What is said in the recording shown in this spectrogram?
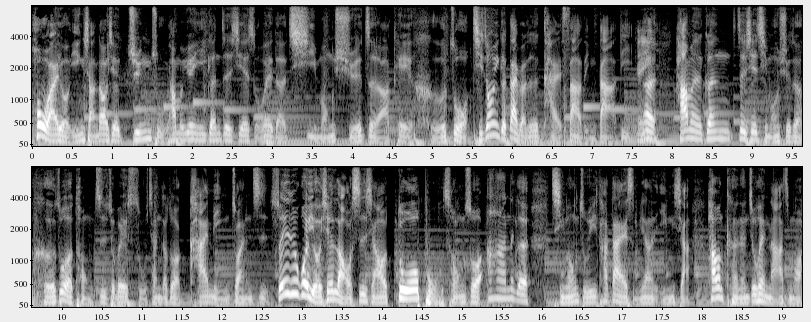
后来有影响到一些君主，他们愿意跟这些所谓的启蒙学者啊可以合作。其中一个代表就是凯撒林大帝。那他们跟这些启蒙学者合作的统治，就被俗称叫做开明专制。所以如果有些老师想要多补充说啊，那个启蒙主义它带来什么样的影响，他们可能就会拿什么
